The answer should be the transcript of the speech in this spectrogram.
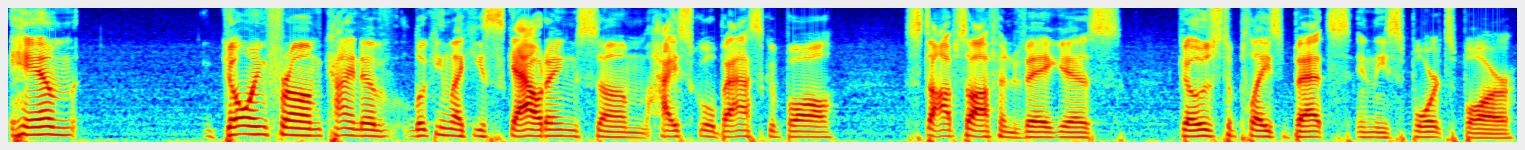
Him going from kind of looking like he's scouting some high school basketball, stops off in Vegas, goes to place bets in the sports bar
